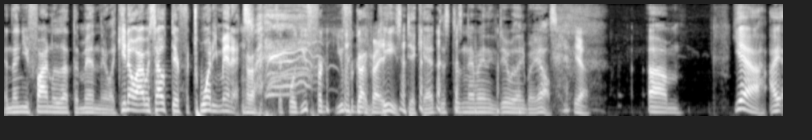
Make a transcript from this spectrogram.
and then you finally let them in. They're like, "You know, I was out there for 20 minutes." Right. It's like, "Well, you for, you forgot your Right. keys, dickhead. This doesn't have anything to do with anybody else." Yeah. Um, Yeah, I,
